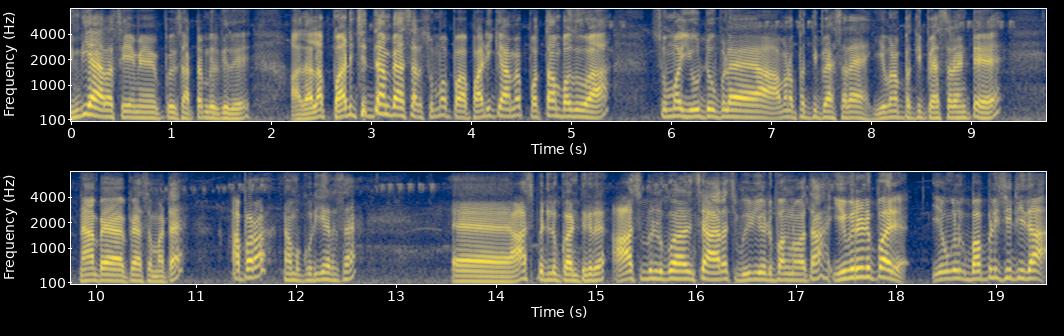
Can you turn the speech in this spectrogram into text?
இந்திய அரசியமைப்பு சட்டம் இருக்குது. அதெல்லாம் படிச்சுட்டு தான் பேசுகிறேன் சும்மா ப படிக்காமல் பொத்தாம் பொதுவாக சும்மா யூடியூப்பில் அவனை பற்றி பேசுகிறேன் இவனை பற்றி பேசுகிறேன்ட்டு நான் பே பேச மாட்டேன் அப்புறம் நம்ம குடியரசை ஹாஸ்பிட்டலுக்கு உட்காந்துக்கிறேன் ஹாஸ்பிட்டலுக்கு உட்காந்துச்சு யாராச்சும் வீடியோ எடுப்பாங்கன்னு பார்த்தா இவர் எடுப்பார். இவங்களுக்கு பப்ளிசிட்டி தான்.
